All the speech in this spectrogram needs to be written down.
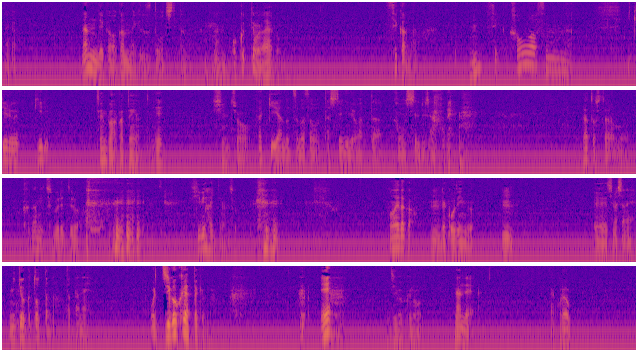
なんかなんでかわかんないけどずっと落ちてた送ってもないやろ背かな。背顔はそんないける？ギリ。全部赤点やってえ？身長。タッキー翼を足して2で割った顔してるじゃん俺。だとしたらもう鏡潰れてるわ。ひび入ってないそれ。この間かうん。レコーディング。うん。えしましたね。ー、2曲撮ったな。撮ったね。俺地獄やったけどな。え？地獄の。なんで？これを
